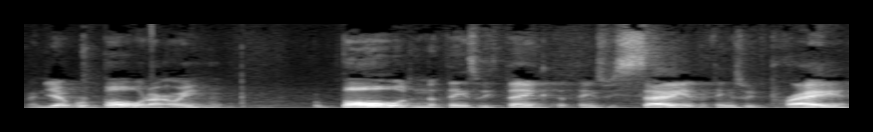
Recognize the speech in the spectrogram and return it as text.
And yet we're bold, aren't we? We're bold in the things we think, the things we say, the things we pray.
